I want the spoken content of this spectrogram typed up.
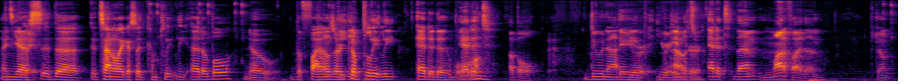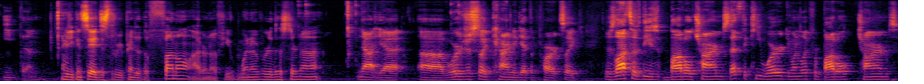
and yes, it, uh, it sounded like I said completely edible. No, the files are it. completely editable. editable. Do not You're, eat you're the able to edit them, modify them, but don't eat them. As you can see, I just 3D the funnel. I don't know if you went over this or not. Not yet. Uh, we're just like trying to get the parts. Like, there's lots of these bottle charms. That's the key word. You want to look for bottle charms.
